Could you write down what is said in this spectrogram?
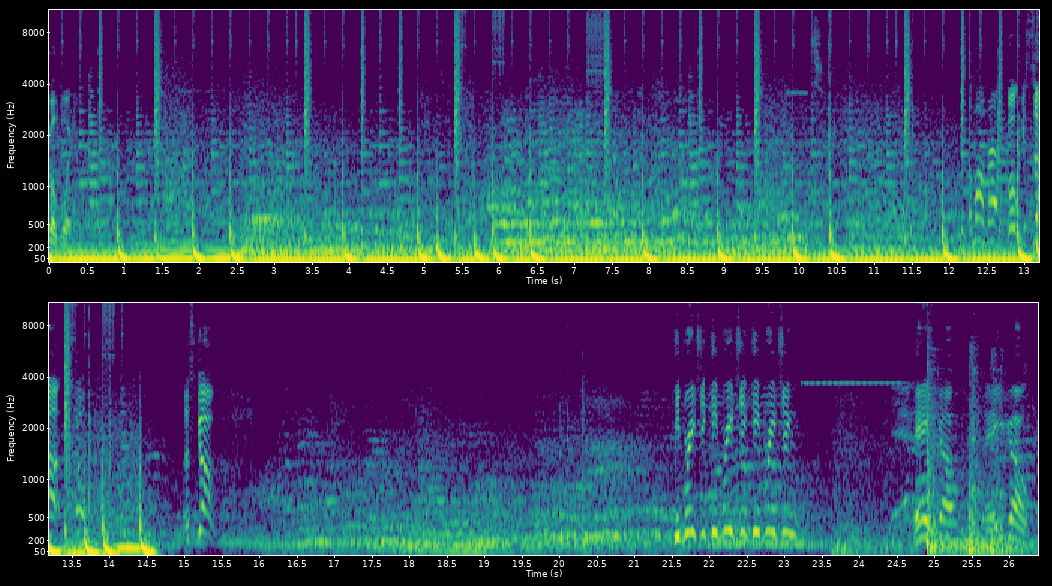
Go, boy. Come on, Matt. Focus up. Let's go. Keep reaching, keep reaching, keep reaching. There you go. There you go.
